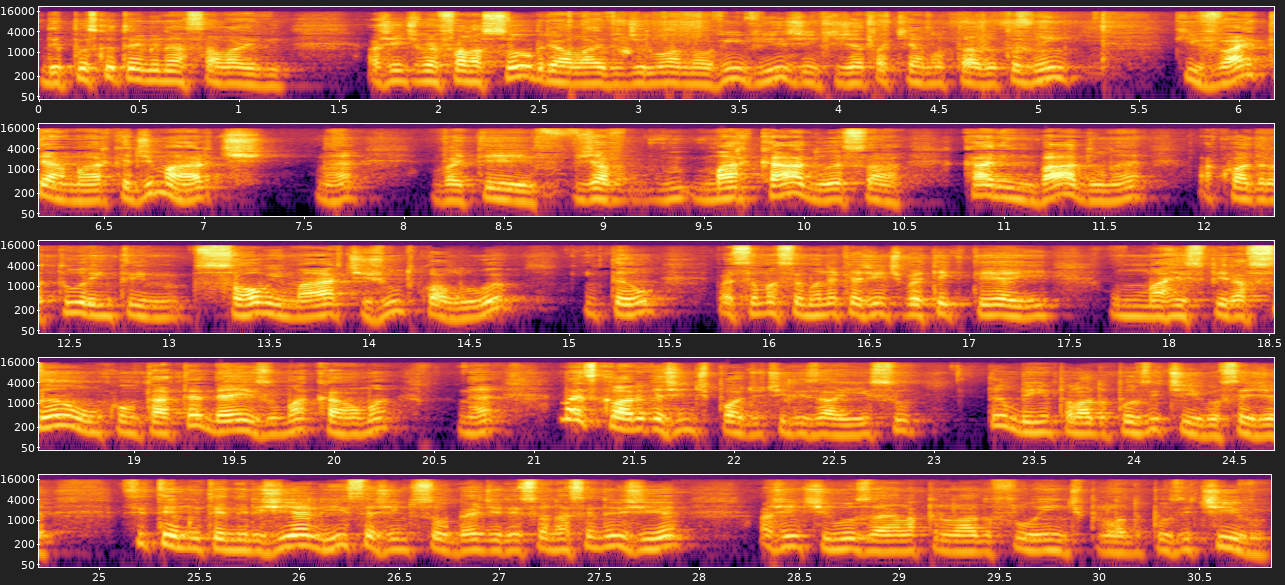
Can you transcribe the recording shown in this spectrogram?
Depois que eu terminar essa live, a gente vai falar sobre a live de Lua Nova em Virgem, que já está aqui anotado também, que vai ter a marca de Marte, né? vai ter já marcado essa carimbado, né? a quadratura entre Sol e Marte junto com a Lua. Então, vai ser uma semana que a gente vai ter que ter aí uma respiração, um contar até 10, uma calma, né? Mas claro que a gente pode utilizar isso também para o lado positivo, ou seja, se tem muita energia ali, se a gente souber direcionar essa energia, a gente usa ela para o lado fluente, para o lado positivo.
